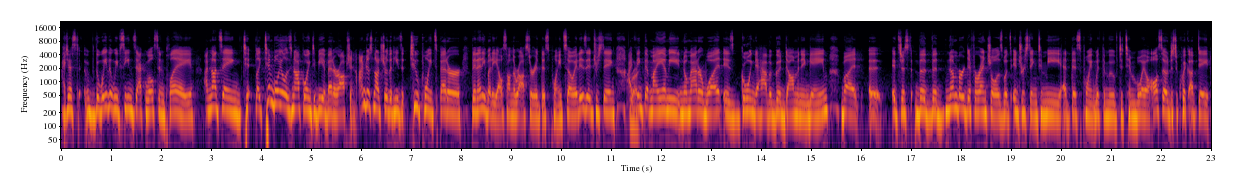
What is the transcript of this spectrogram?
I just the way that we've seen Zach Wilson play. I'm not saying t- like Tim Boyle is not going to be a better option. I'm just not sure that he's two points better than anybody else on the roster at this point. So it is interesting. I right. think that Miami, no matter what, is going to have a good dominant game. But uh, it's just the the number differential is what's interesting to me at this point with the move to Tim Boyle. Also, just a quick update.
